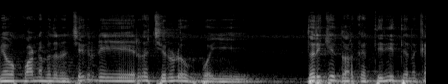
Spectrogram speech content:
మేము కొండ మీద నుంచి నేరుగా చెరువులోకి పోయి దొరికి దొరక తిని తినక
